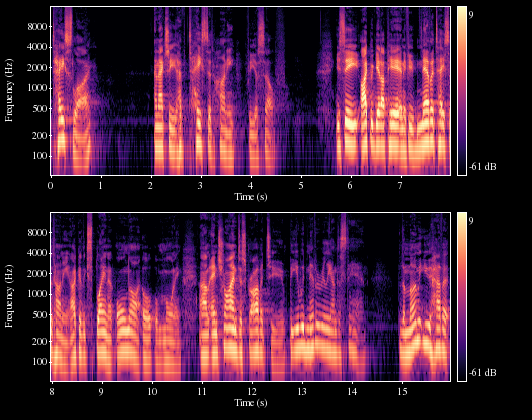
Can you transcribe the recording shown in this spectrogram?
tastes like and actually have tasted honey for yourself. You see, I could get up here, and if you've never tasted honey, I could explain it all night or, morning um, and try and describe it to you, but you would never really understand. But the moment you have it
